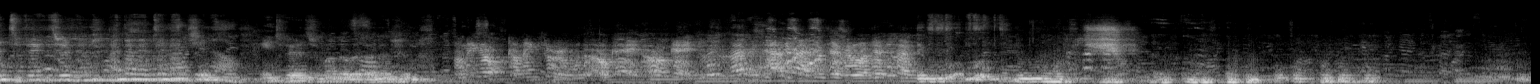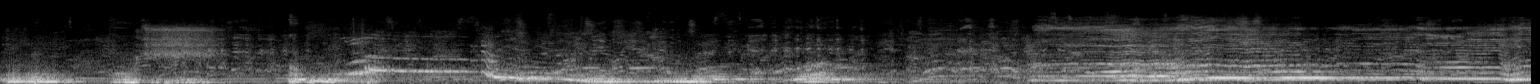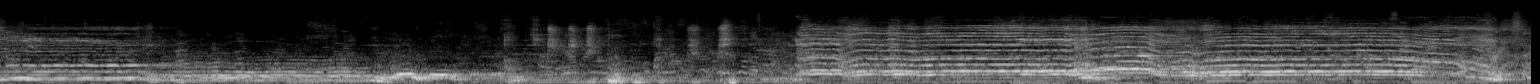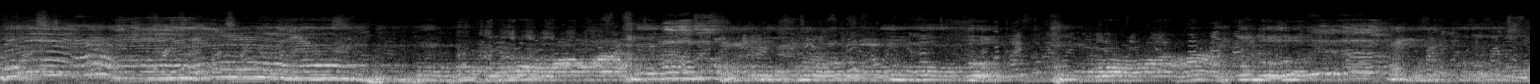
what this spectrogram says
Interference from another. Interference from another dimension. Coming up, coming through. Okay, okay. Happy landings, everyone. Happy landings.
